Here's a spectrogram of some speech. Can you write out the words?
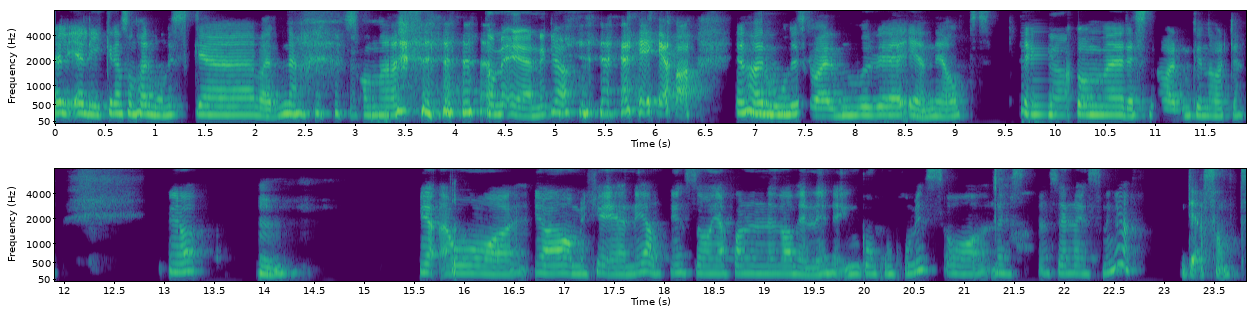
Jeg, jeg liker en sånn harmonisk uh, verden, jeg. Ja. Sånn uh, Som er enige. Ja. En harmonisk verden hvor vi er enige i alt. Tenk Ja. om eh, resten av verden kunne vært det. Ja. Mm. Ja. Og ja, om ikke er enige alltid, så iallfall være villig til å inngå kompromiss og se løsninger. Det er sant.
